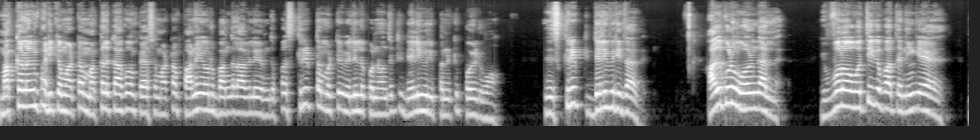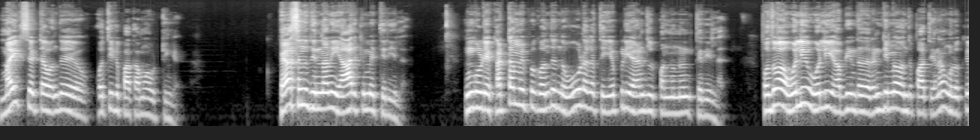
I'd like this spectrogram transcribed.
மக்களையும் படிக்க மாட்டோம். மக்களுக்காகவும் பேச மாட்டோம். பனையூர் பங்களாவிலே இருந்தப்போ ஸ்கிரிப்டை மட்டும் வெளியில் கொண்டு வந்துட்டு டெலிவரி பண்ணிட்டு போயிடுவோம். இது ஸ்கிரிப்ட் டெலிவரி தான் அது அது கூட ஒழுங்காக இல்லை. இவ்வளோ ஒத்திகை பார்த்த நீங்கள் மைக் செட்டை வந்து ஒத்திகை பார்க்காம விட்டீங்க. பேசுனது என்னன்னு யாருக்குமே தெரியல. உங்களுடைய கட்டமைப்புக்கு வந்து இந்த ஊடகத்தை எப்படி ஹேண்டில் பண்ணணும்னு தெரியல. பொதுவாக ஒலி ஒலி அப்படின்றத ரெண்டுமே வந்து பார்த்தீங்கன்னா உங்களுக்கு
